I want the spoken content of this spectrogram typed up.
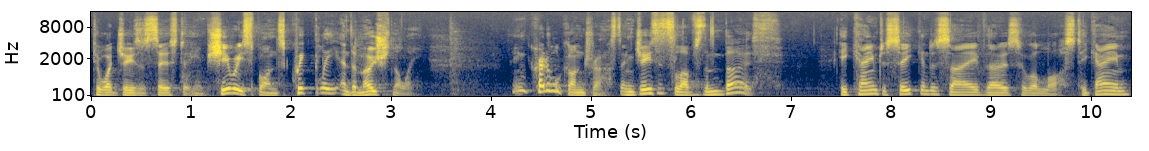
to what Jesus says to him. She responds quickly and emotionally. Incredible contrast. And Jesus loves them both. He came to seek and to save those who are lost. He came,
